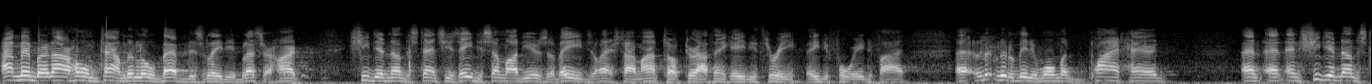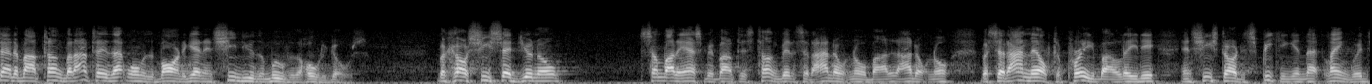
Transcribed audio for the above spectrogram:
I remember in our hometown, little old Baptist lady, bless her heart, she didn't understand. She's 80 some odd years of age. The last time I talked to her, I think 83, 84, 85. A little bitty woman, white haired. And, and, and she didn't understand about tongue, but I tell you, that woman was born again, and she knew the move of the Holy Ghost. Because she said, you know, somebody asked me about this tongue bit and said, I don't know about it, I don't know. But said, I knelt to pray by a lady, and she started speaking in that language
